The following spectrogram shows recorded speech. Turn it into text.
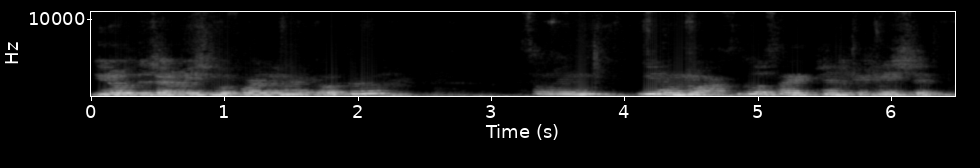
you know, what the generation before them had to go through like gentrification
